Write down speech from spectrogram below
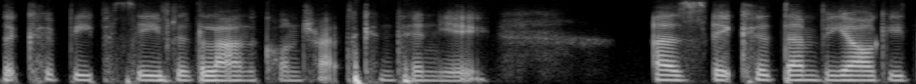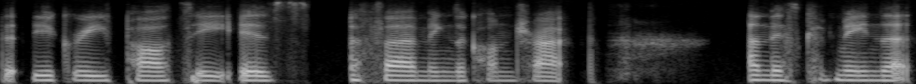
that could be perceived as allowing the contract to continue, as it could then be argued that the aggrieved party is affirming the contract. And this could mean that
